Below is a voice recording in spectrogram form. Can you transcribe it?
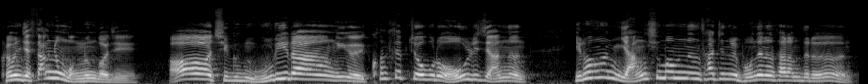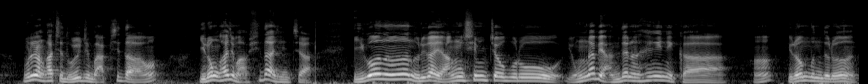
그러면 이제 쌍욕 먹는 거지. 아 지금 우리랑 이게 컨셉적으로 어울리지 않는 이런 양심 없는 사진을 보내는 사람들은 우리랑 같이 놀지 맙시다 어? 이런 거 하지 맙시다 진짜. 이거는 우리가 양심적으로 용납이 안 되는 행위니까 어? 이런 분들은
